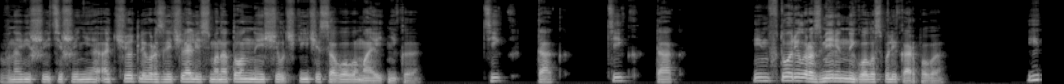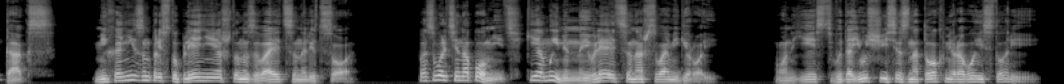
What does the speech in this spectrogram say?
В нависшей тишине отчетливо различались монотонные щелчки часового маятника. Тик-так, тик-так. Им вторил размеренный голос Поликарпова. Итакс. Механизм преступления, что называется, налицо. Позвольте напомнить, кем именно является наш с вами герой. Он есть выдающийся знаток мировой истории,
